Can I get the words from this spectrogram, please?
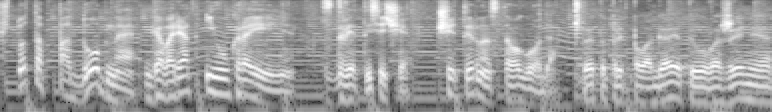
Что-то подобное говорят и Украине с 2014 года. Что это предполагает и уважение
